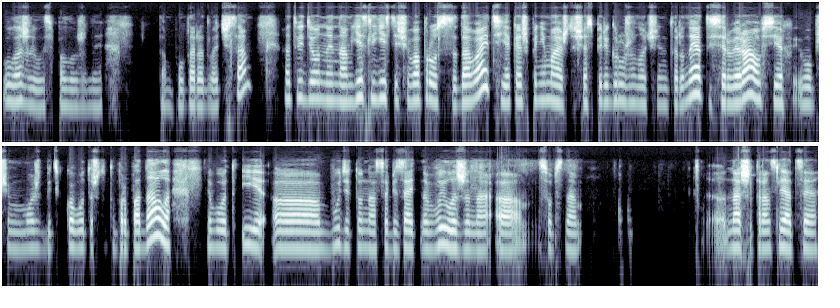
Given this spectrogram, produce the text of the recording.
уложилась в положенные там полтора-два часа, отведенные нам. Если есть еще вопросы, задавайте. Я, конечно, понимаю, что сейчас перегружен очень интернет и сервера у всех, и, в общем, может быть, у кого-то что-то пропадало. Вот, и э, будет у нас обязательно выложена, э, собственно, наша трансляция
